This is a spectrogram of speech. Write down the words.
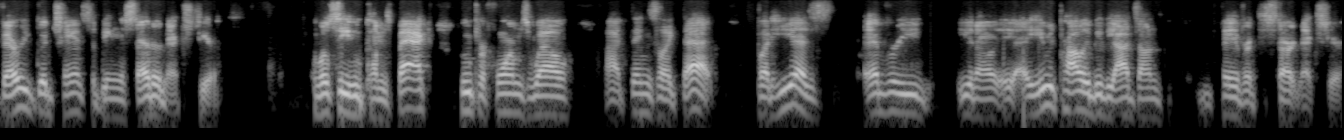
very good chance of being the starter next year. We'll see who comes back, who performs well, uh, things like that. But he has every, you know, he would probably be the odds on favorite to start next year.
